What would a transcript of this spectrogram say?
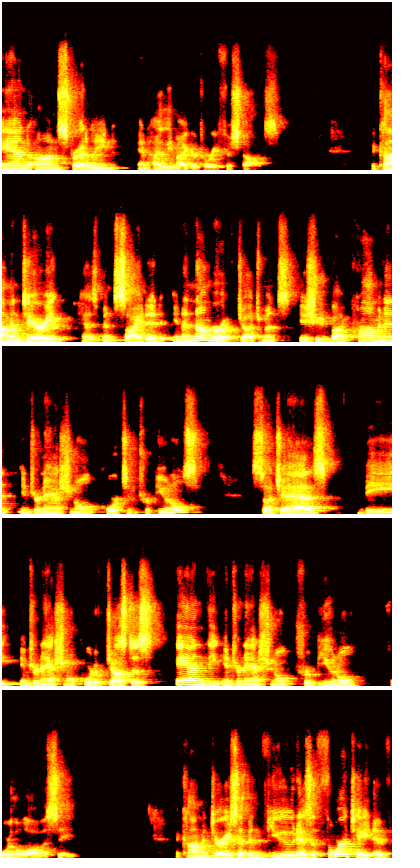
and on straddling and highly migratory fish stocks. The commentary has been cited in a number of judgments issued by prominent international courts and tribunals, such as the International Court of Justice and the International Tribunal for the Law of the Sea. The commentaries have been viewed as authoritative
